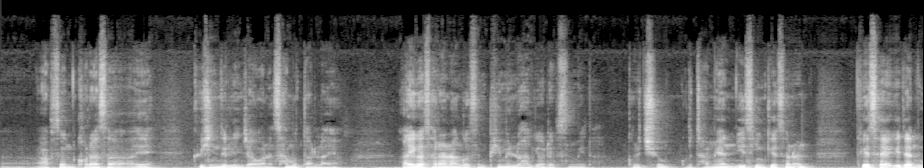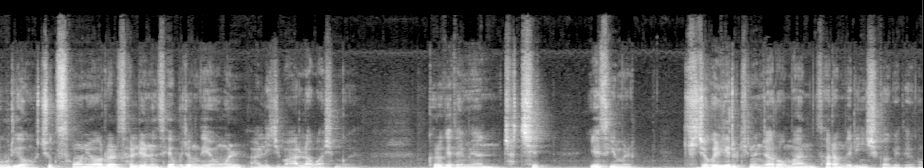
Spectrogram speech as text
어, 앞선 거라사의 귀신 들린 자와는 사뭇 달라요. 아이가 살아난 것은 비밀로 하기 어렵습니다. 그렇죠? 그렇다면 예수님께서는 그의 사역에 대한 우려, 즉 소녀를 살리는 세부적 내용을 알리지 말라고 하신 거예요. 그렇게 되면 자칫 예수님을 기적을 일으키는 자로만 사람들이 인식하게 되고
